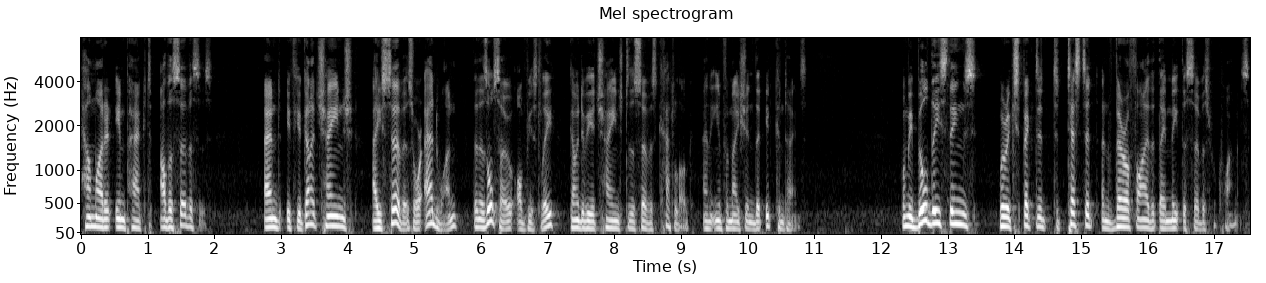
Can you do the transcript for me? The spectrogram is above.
how might it impact other services. And if you're going to change a service or add one, then there's also obviously going to be a change to the service catalog and the information that it contains. When we build these things, we're expected to test it and verify that they meet the service requirements.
